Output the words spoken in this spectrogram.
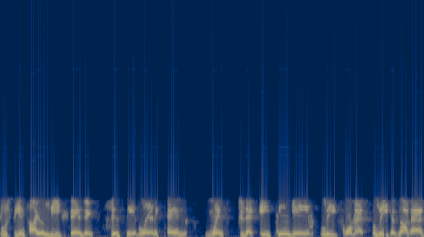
boost the entire league standing. Since the Atlantic 10 went to that 18 game league format, the league has not had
